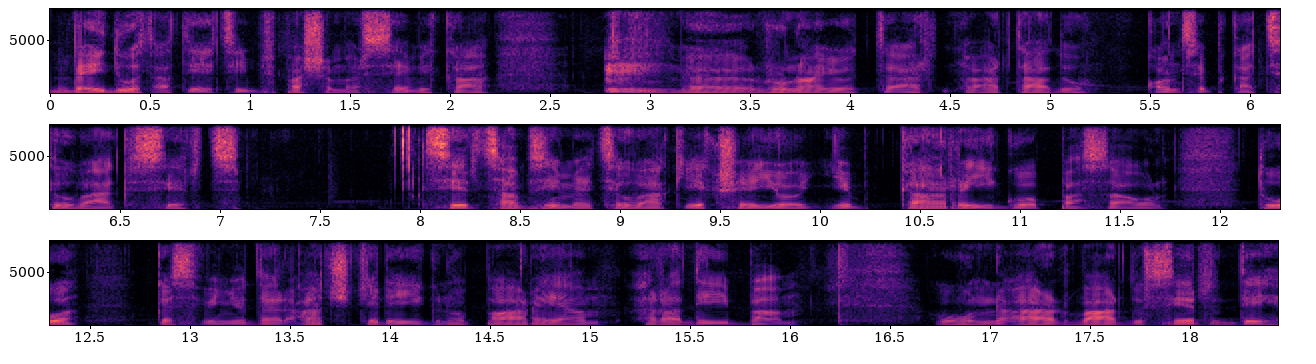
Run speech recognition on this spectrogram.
veidot attiecības pašam ar sevi, kā runājot ar, ar tādu konceptu kā cilvēka sirds. Sirds apzīmē cilvēku iekšējo, jeb garīgo pasauli, to, kas viņu dara atšķirīgu no pārējām radībām. Un ar vārdu sirdi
